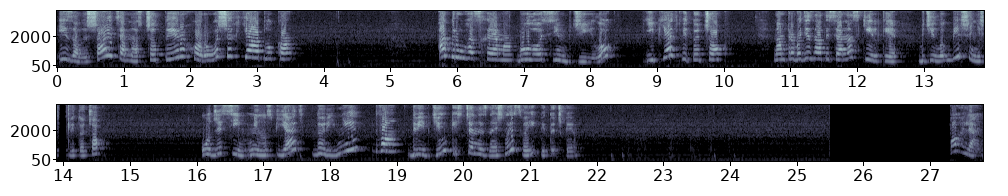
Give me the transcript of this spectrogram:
і залишається в нас 4 хороших яблука. А друга схема було 7 бджілок і 5 квіточок. Нам треба дізнатися, наскільки бджілок більше, ніж квіточок. Отже, 7 мінус 5 дорівнює 2. Дві бджілки ще не знайшли свої квіточки. Поглянь,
